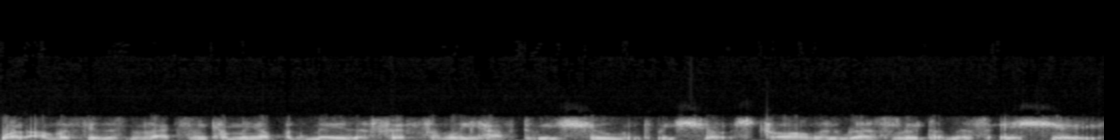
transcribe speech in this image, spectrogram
Well, obviously, there's an election coming up on May the 5th, and we have to be shown to be strong and resolute on this issue.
